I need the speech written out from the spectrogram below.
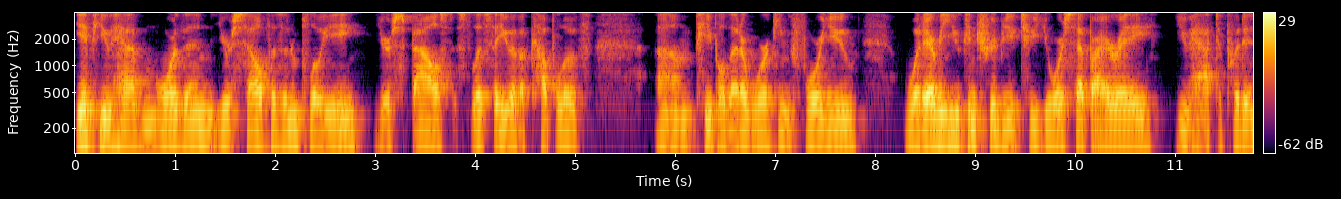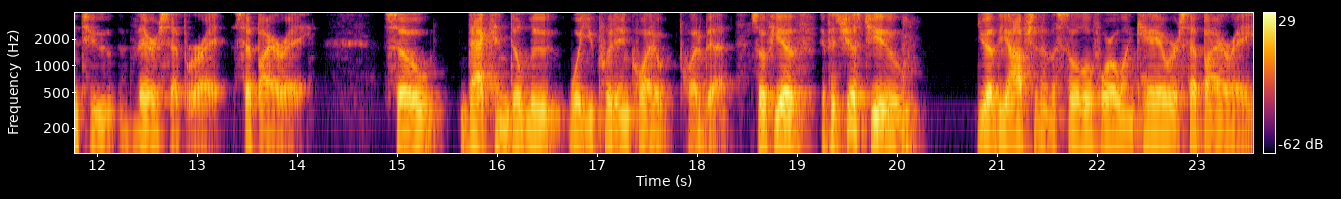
if you have more than yourself as an employee, your spouse, let's say you have a couple of um, people that are working for you, whatever you contribute to your SEP IRA, you have to put into their SEP IRA. SEP IRA. So that can dilute what you put in quite a quite a bit. So if you have if it's just you, you have the option of a solo 401k or a SEP IRA.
